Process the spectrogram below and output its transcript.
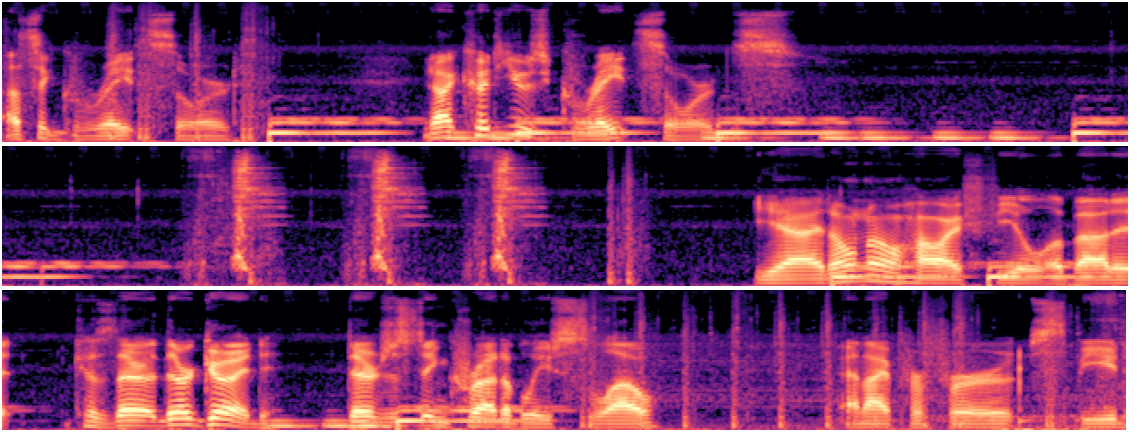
That's a great sword. You know, I could use great swords. Yeah, I don't know how I feel about it. Because they're, they're good. They're just incredibly slow. And I prefer speed.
